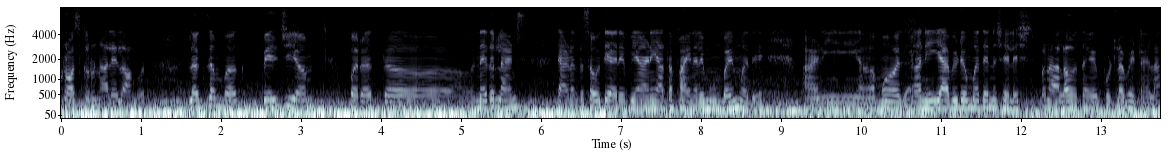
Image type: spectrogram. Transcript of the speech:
क्रॉस करून आलेलो आहोत. लक्झमबर्ग बेल्जियम परत नेदरलँड्स त्यानंतर सौदी अरेबिया आणि आता फायनली मुंबईमध्ये. आणि मग आणि या व्हिडिओमध्ये ना शैलेश पण आला होता एअरपोर्टला भेटायला.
